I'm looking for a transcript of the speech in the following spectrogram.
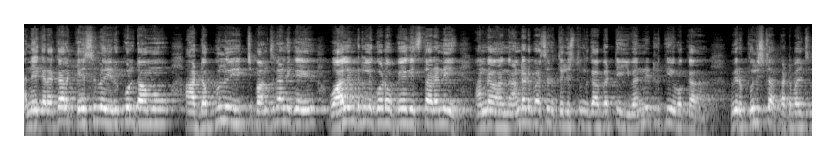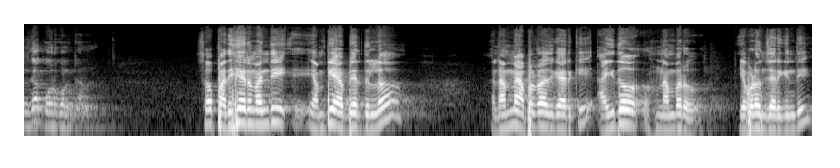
అనేక రకాల కేసుల్లో ఇరుక్కుంటాము. ఆ డబ్బులు ఇచ్చి పంచడానికి వాలంటీర్లు కూడా ఉపయోగిస్తారని అన్న హండ్రెడ్ పర్సెంట్ తెలుస్తుంది కాబట్టి ఇవన్నిటికీ ఒక మీరు పులి స్టాప్ పెట్టవలసిందిగా కోరుకుంటున్నాను. సో పదిహేను మంది ఎంపీ అభ్యర్థుల్లో నమ్మే అప్పలరాజు గారికి ఐదో నంబరు ఇవ్వడం జరిగింది.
